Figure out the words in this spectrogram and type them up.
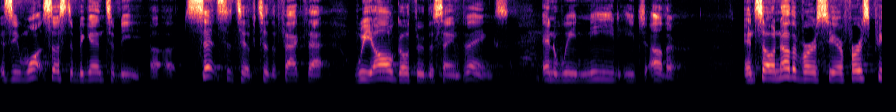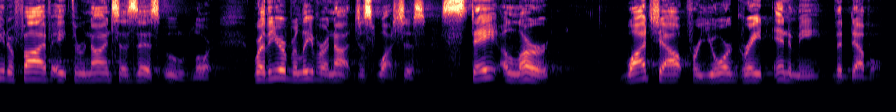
is He wants us to begin to be uh, uh sensitive to the fact that we all go through the same things and we need each other. And so another verse here, 1 Peter 5, 8 through 9 says this. Ooh, Lord. Whether you're a believer or not, just watch this. Stay alert. Watch out for your great enemy, the devil.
